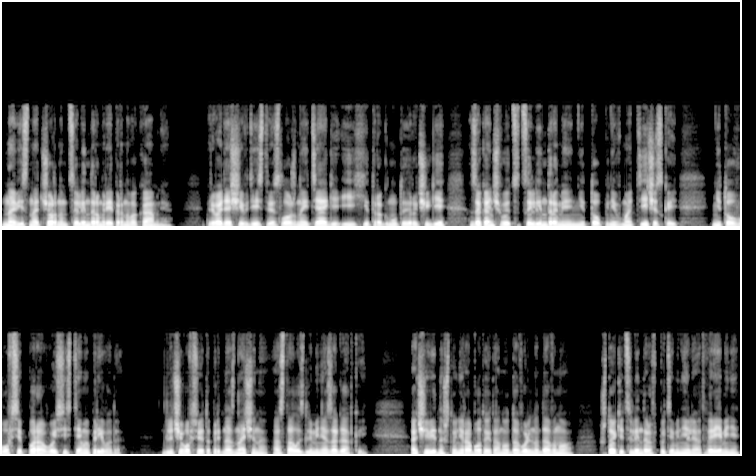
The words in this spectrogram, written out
навис над черным цилиндром реперного камня. Приводящие в действие сложные тяги и хитро гнутые рычаги заканчиваются цилиндрами не то пневматической, не то вовсе паровой системы привода. Для чего все это предназначено, осталось для меня загадкой. Очевидно, что не работает оно довольно давно — Штоки цилиндров потемнели от времени,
